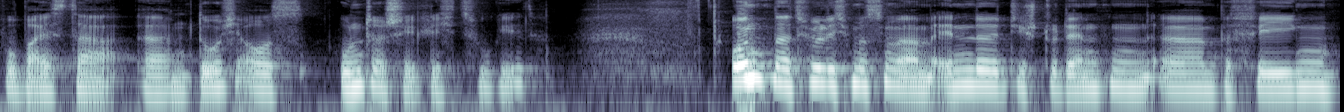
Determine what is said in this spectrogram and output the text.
wobei es da ähm, durchaus unterschiedlich zugeht. Und natürlich müssen wir am Ende die Studenten äh, befähigen,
